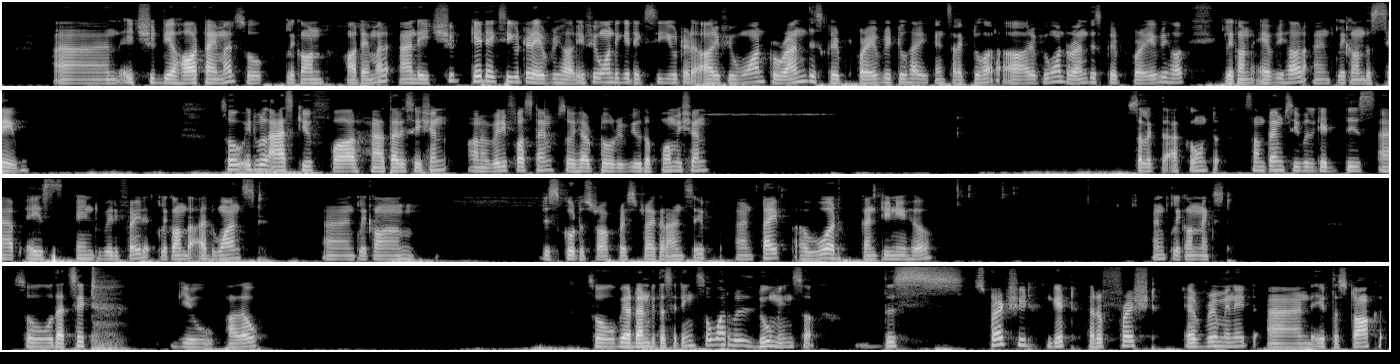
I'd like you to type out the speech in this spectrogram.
and it should be a hour timer so click on hour timer and it should get executed every hour. If you want to get executed or if you want to run the script for every two hour you can select two hour or if you want to run the script for every hour click on every hour and click on the save. So it will ask you for authorization on a very first time so you have to review the permission. Select the account sometimes you will get this app is end verified. Click on the advanced and click on just go to stock price tracker unsafe and type a word continue here and click on next. So that's it. Give allow. So we are done with the settings so what we'll do means uh, this spreadsheet get refreshed every minute and if the stock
